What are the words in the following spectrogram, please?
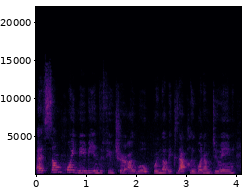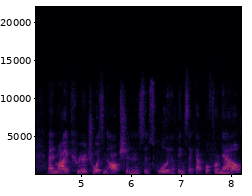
at some point maybe in the future I will bring up exactly what I'm doing and my career choice and options and schooling and things like that. But for now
